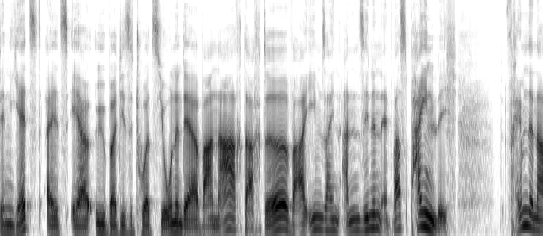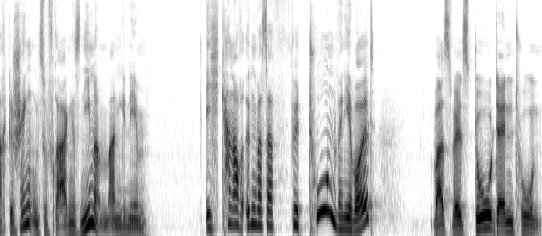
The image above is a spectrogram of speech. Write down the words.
denn jetzt, als er über die Situation, in der er war, nachdachte, war ihm sein Ansinnen etwas peinlich. Fremde nach Geschenken zu fragen, ist niemandem angenehm. Ich kann auch irgendwas dafür tun, wenn ihr wollt. Was willst du denn tun?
